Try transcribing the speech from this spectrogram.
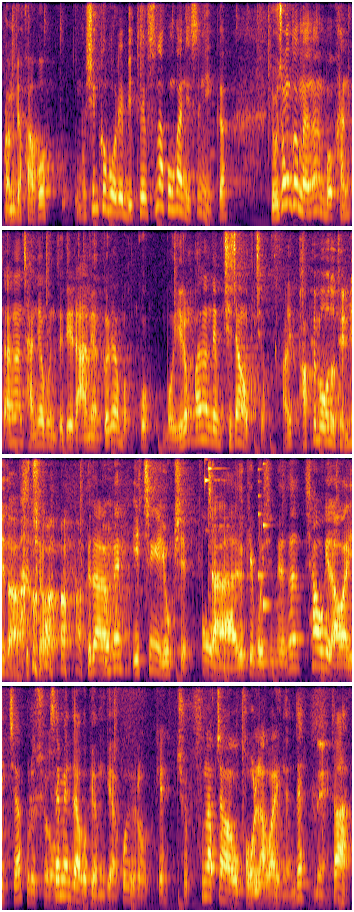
완벽하고 뭐 싱크볼에 밑에 수납 공간이 있으니까 요 정도면은 뭐 간단한 자녀분들이 라면 끓여 먹고 뭐 이런 거 하는데 지장 없죠. 아니 밥해 먹어도 됩니다. 그렇죠. 그 다음에 2층에 욕실. 자 이렇게 보시면은 샤워기 나와 있죠. 그렇죠. 세면대하고 변기하고 이렇게 주- 수납장하고 거울 나와 있는데 네. 자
